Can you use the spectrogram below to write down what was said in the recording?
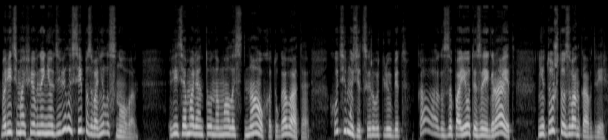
Мария Тимофеевна не удивилась и позвонила снова. Ведь Амалия Антоновна малость на ухо туговата, хоть и музицировать любит. Как запоет и заиграет, не то что звонка в дверь,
